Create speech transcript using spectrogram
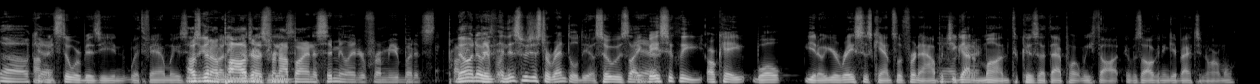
oh, okay. Um, and still we're busy and with families. I was going to apologize for not buying a simulator from you, but it's probably No, no, different. and this was just a rental deal. So it was like Yeah. basically, okay, well, you know, your race is canceled for now, but you got a month because at that point we thought it was all going to get back to normal.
